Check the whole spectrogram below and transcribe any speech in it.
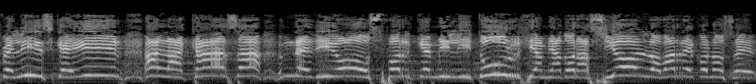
feliz que ir a la casa de Dios porque mi liturgia, mi adoración lo va a reconocer.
